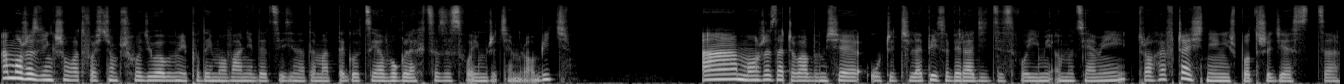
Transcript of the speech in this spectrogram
a może z większą łatwością przychodziłoby mi podejmowanie decyzji na temat tego, co ja w ogóle chcę ze swoim życiem robić. A może zaczęłabym się uczyć lepiej sobie radzić ze swoimi emocjami trochę wcześniej niż po trzydziestce.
